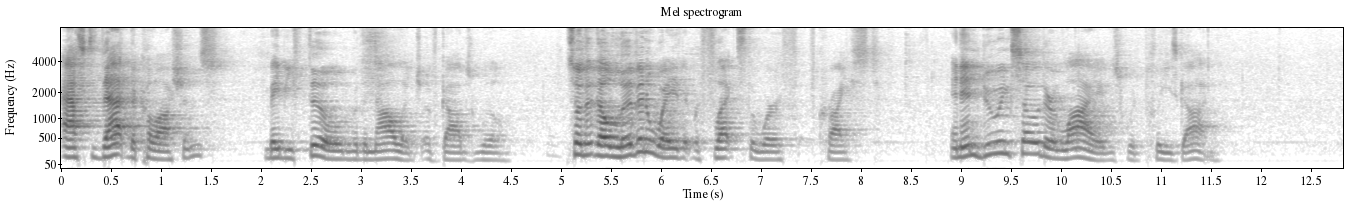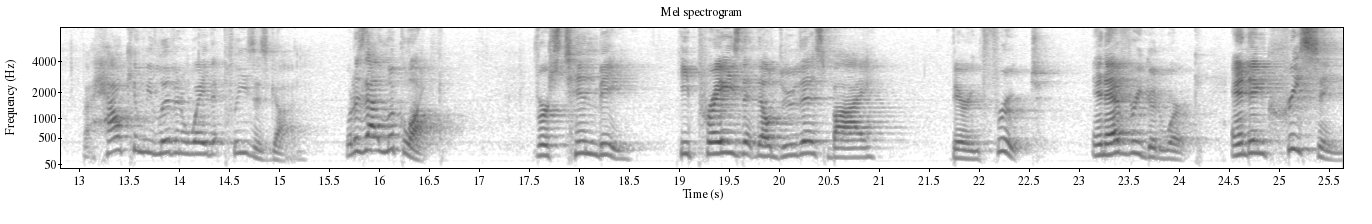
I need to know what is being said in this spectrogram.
asks that the Colossians may be filled with the knowledge of God's will, so that they'll live in a way that reflects the worth of Christ. And in doing so, their lives would please God. But how can we live in a way that pleases God? What does that look like? Verse 10b, he prays that they'll do this by bearing fruit in every good work and increasing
